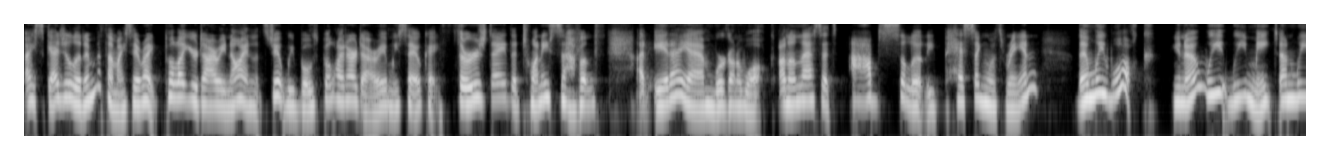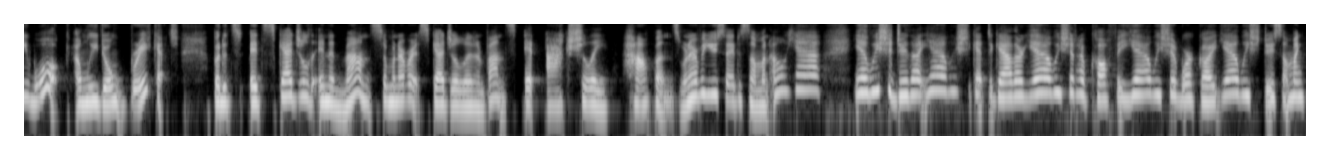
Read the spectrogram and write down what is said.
I schedule it in with them. I say, right, pull out your diary now and let's do it. We both pull out our diary and we say, okay, Thursday the 27th at 8 a.m., we're gonna walk. And unless it's absolutely pissing with rain, then we walk. You know, we we meet and we walk and we don't break it. But it's it's scheduled in advance. So whenever it's scheduled in advance, it actually happens. Whenever you say to someone, "Oh yeah, yeah, we should do that. Yeah, we should get together. Yeah, we should have coffee. Yeah, we should work out. Yeah, we should do something."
